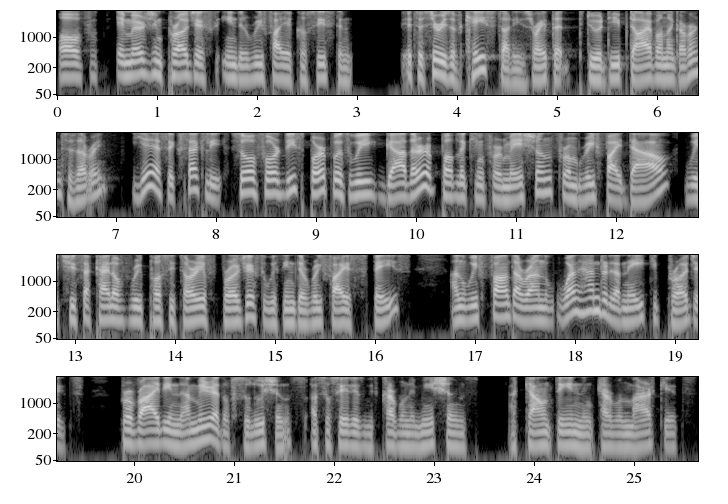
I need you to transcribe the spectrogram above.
of emerging projects in the ReFi ecosystem. It's a series of case studies, right, that do a deep dive on the governance. Is that right? Yes, exactly. So for this purpose, we gather public information from ReFi DAO, which is a kind of repository of projects within the ReFi space. And we found around 180 projects providing a myriad of solutions associated with carbon emissions, accounting, and carbon markets.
